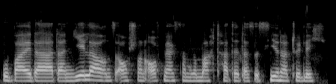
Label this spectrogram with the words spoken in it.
wobei da Daniela uns auch schon aufmerksam gemacht hatte, dass es hier natürlich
